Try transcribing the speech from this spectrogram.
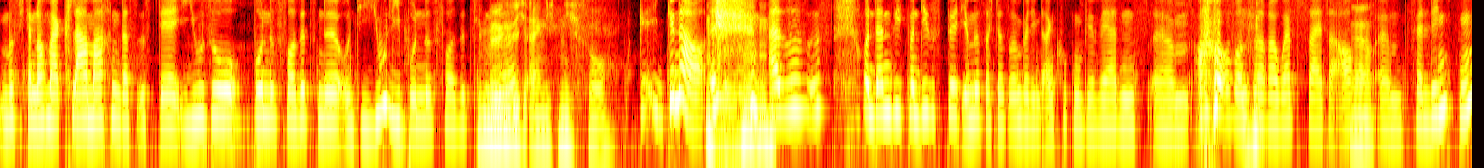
muss sich dann nochmal klar machen, das ist der Juso-Bundesvorsitzende und die Juli-Bundesvorsitzende. Die mögen sich eigentlich nicht so. Genau. also es ist, und dann sieht man dieses Bild, ihr müsst euch das unbedingt angucken. Wir werden es ähm, auf unserer Webseite auch ja. ähm, verlinken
